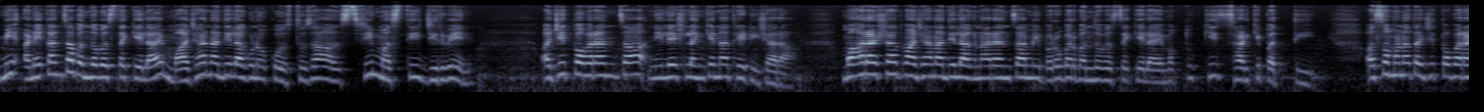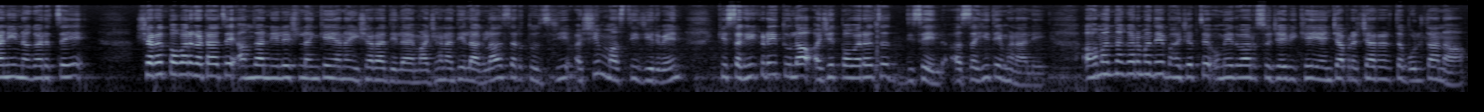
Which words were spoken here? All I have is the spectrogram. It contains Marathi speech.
मी अनेकांचा बंदोबस्त केला आहे माझ्या नादी लागू नकोस. तुझा अशी मस्ती जिरवेन. अजित पवारांचा निलेश लंकेना थेट इशारा. महाराष्ट्रात माझ्या नादी लागणाऱ्यांचा मी बरोबर बंदोबस्त केला आहे मग तू कीच झाडकी पत्ती? असं म्हणत अजित पवारांनी नगरचे शरद पवार गटाचे आमदार निलेश लंके यांना इशारा दिला आहे माझ्या नादी लागला तर तुझी अशी मस्ती जिरवेन की सगळीकडे तुला अजित पवारच दिसेल असंही ते म्हणाले. अहमदनगरमध्ये भाजपचे उमेदवार सुजय विखे यांच्या प्रचारार्थ बोलताना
